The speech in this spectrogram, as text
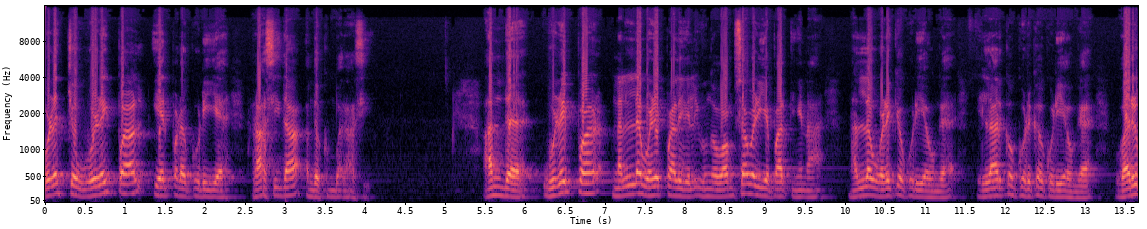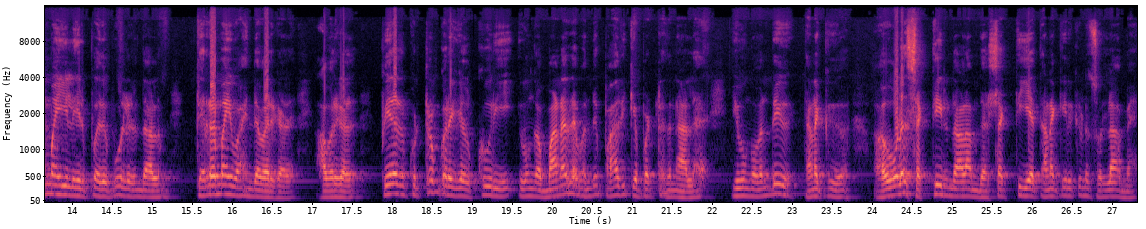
உழைச்ச உழைப்பால் ஏற்படக்கூடிய ராசி தான் அந்த கும்பராசி. அந்த உழைப்பா நல்ல உழைப்பாளிகள் இவங்க வம்சாவழியை பார்த்தீங்கன்னா நல்லா உழைக்கக்கூடியவங்க எல்லாருக்கும் கொடுக்கக்கூடியவங்க வறுமையில் இருப்பது போல் இருந்தாலும் திறமை வாய்ந்தவர்கள். அவர்கள் பிறர் குற்றம் குறைகள் கூறி இவங்க மனதை வந்து பாதிக்கப்பட்டதுனால இவங்க வந்து தனக்கு அவ்வளோ சக்தி இருந்தாலும் அந்த சக்தியை தனக்கு இருக்குன்னு சொல்லாமல்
